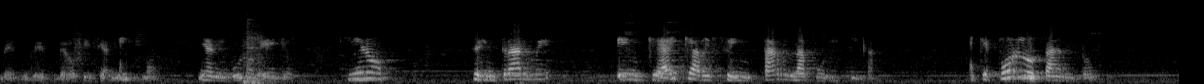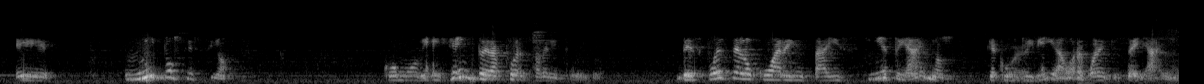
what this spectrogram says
de- de- del oficialismo ni a ninguno de ellos. Quiero centrarme en que hay que avecentar la política y que por lo tanto eh, mi posición como dirigente de la Fuerza del Pueblo, después de los 47 años que cumpliría ahora 46 años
